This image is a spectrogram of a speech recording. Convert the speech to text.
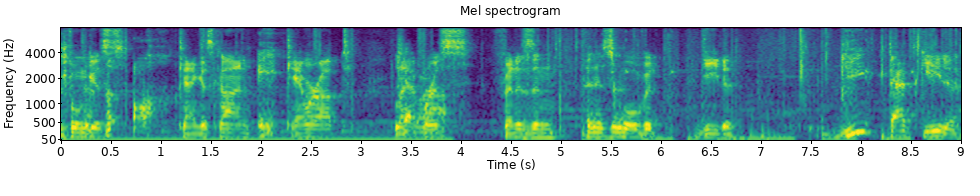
Fungus. Oh, Kangaskhan. Camerupt. Lapras. Finizen. Finizen. Squovit. Gita. Geet. That's Gita.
